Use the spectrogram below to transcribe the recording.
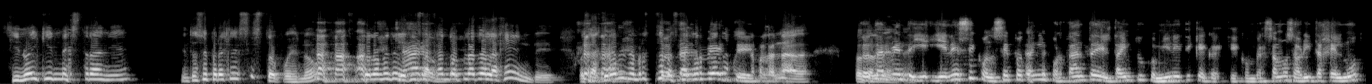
si no hay quien me extrañe, entonces, ¿para qué existo? Pues, ¿no? Solamente le estoy sacando plata a la gente. O sea, crear una empresa para sacar plata, no pasa nada. Totalmente. Y, en ese concepto tan importante del time to community que, que, conversamos ahorita, Helmut,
